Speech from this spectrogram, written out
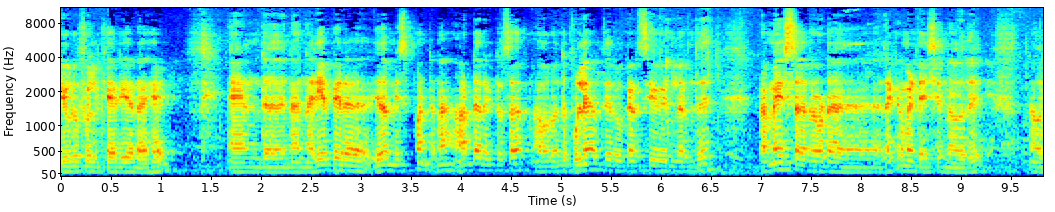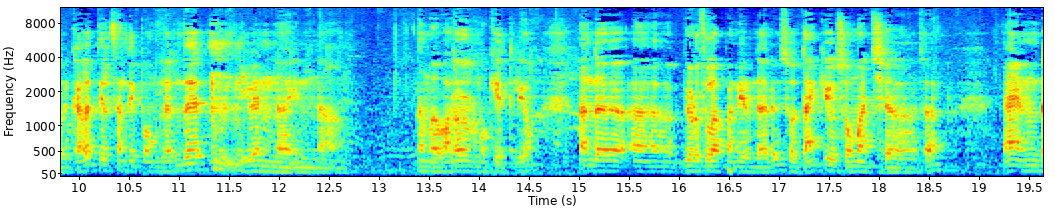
beautiful career ahead and நான் நிறைய பேர் இதை மிஸ் பண்ணிட்டேன்னா ஆர்ட் டைரக்டர் சார் அவர் வந்து புள்ளியார் தேர்வு கடைசி வீட்டிலேருந்து ரமேஷ் சாரோட ரெக்கமெண்டேஷன் அவர். அவர் களத்தில் சந்திப்போம்லேருந்து ஈவன் இன் uh, uh, நம்ம வரலாறு முக்கியத்துலையும் அந்த uh, பியூட்டிஃபுல்லாக பண்ணியிருந்தாரு. So thank you so much sir and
